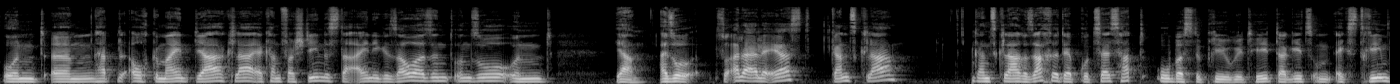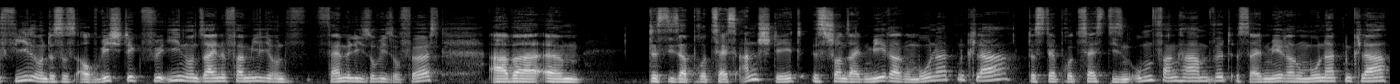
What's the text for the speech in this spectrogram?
Und ähm, hat auch gemeint, ja klar, er kann verstehen, dass da einige sauer sind und so. Und ja, also zu allererst, ganz klar, ganz klare Sache, der Prozess hat oberste Priorität. Da geht's um extrem viel und es ist auch wichtig für ihn und seine Familie und Family sowieso first. Aber ähm, dass dieser Prozess ansteht, ist schon seit mehreren Monaten klar. Dass der Prozess diesen Umfang haben wird, ist seit mehreren Monaten klar.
